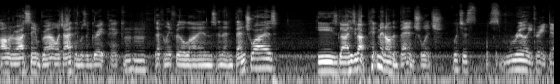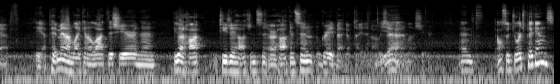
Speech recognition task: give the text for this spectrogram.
Amon-Ra St. Brown, which I think was a great pick, Mm-hmm. definitely for the Lions. And then bench wise, he's got he's got Pittman on the bench, which Which is really great depth. yeah Pittman I'm liking a lot this year, and then he's got Hot T.J. Hockenson or Hockenson, great backup tight end. Obviously, Yeah. him last year. And also George Pickens.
